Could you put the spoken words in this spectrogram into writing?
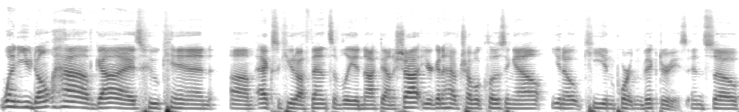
when you don't have guys who can um, execute offensively and knock down a shot, you're going to have trouble closing out, you know, key important victories. And so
